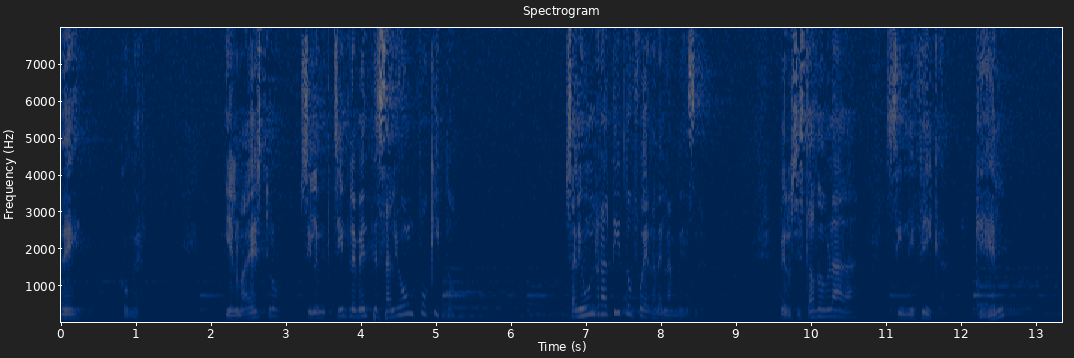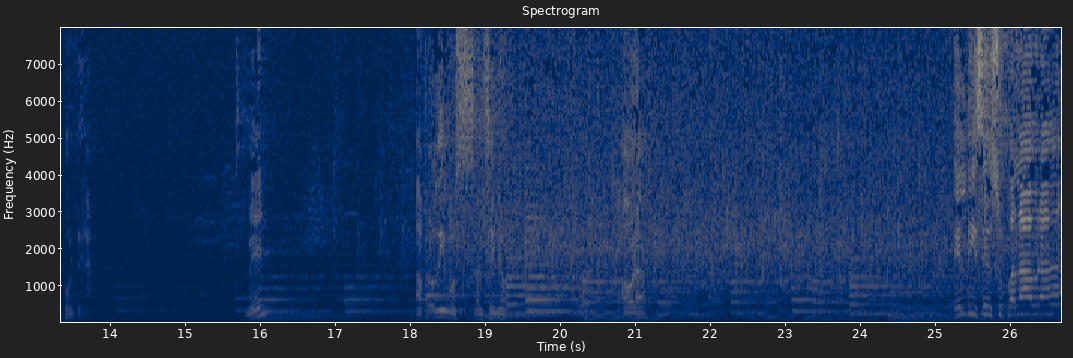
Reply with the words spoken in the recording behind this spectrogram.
de comer. Y el maestro simplemente salió un poquito Salió un ratito fuera de la mesa. Pero si está doblada, significa que Él volverá. Amén. Aplaudimos al Señor. Ahora, Él dice en su palabra,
